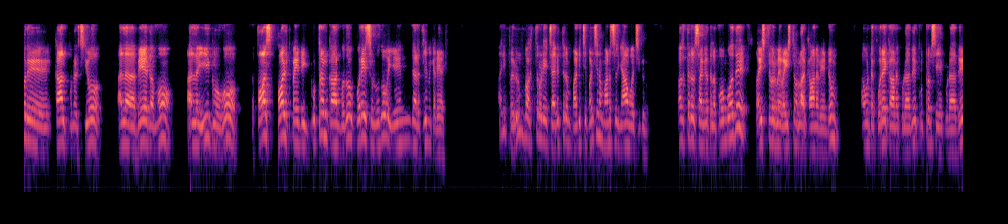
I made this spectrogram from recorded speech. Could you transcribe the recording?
ஒரு காழ்ப்புணர்ச்சியோ அல்ல பேதமோ அல்ல ஈகோவோ ஃபால்ட் பைண்டிங் குற்றம் காண்பதோ குறை சொல்வதோ எந்த இடத்துலயுமே கிடையாது. அது பெரும் பக்தருடைய சரித்திரம் படிச்சு படிச்சு நம்ம மனசுல ஞாபகம் வச்சுக்கணும். பக்தர்கள் சங்கத்துல போகும்போது வைஷ்ணவர்களை வைஷ்ணவர்களா காண வேண்டும். அவங்கள்ட்ட குறை காணக்கூடாது குற்றம் செய்யக்கூடாது.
